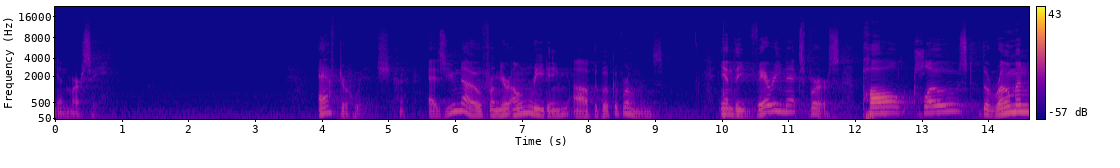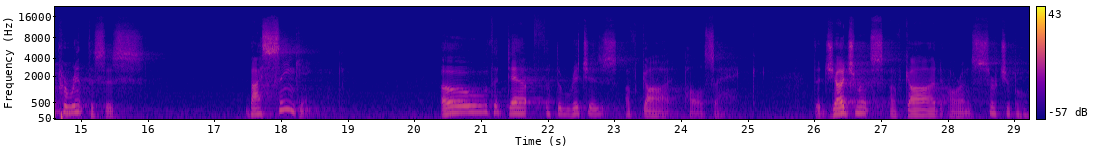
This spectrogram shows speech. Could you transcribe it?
in mercy. After which, as you know from your own reading of the book of Romans, in the very next verse, Paul closed the Roman parenthesis by singing Oh, the depth of the riches of God, Paul sang. The judgments of God are unsearchable,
